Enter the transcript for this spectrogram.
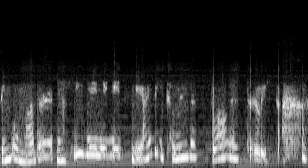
single mother, and he really needs me. I need to live as long as Teresa.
